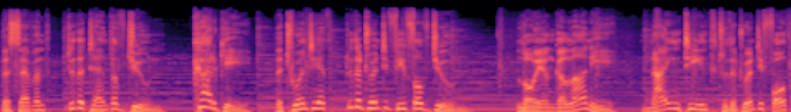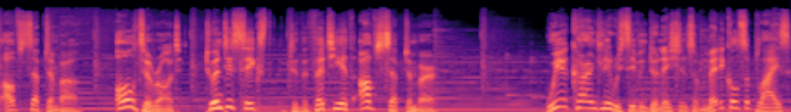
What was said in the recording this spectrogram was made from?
the 7th to the 10th of June, Kargi the 20th to the 25th of June, Loyangalani 19th to the 24th of September, Alterot 26th to the 30th of September. We are currently receiving donations of medical supplies,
